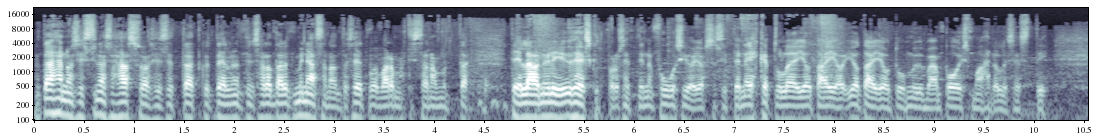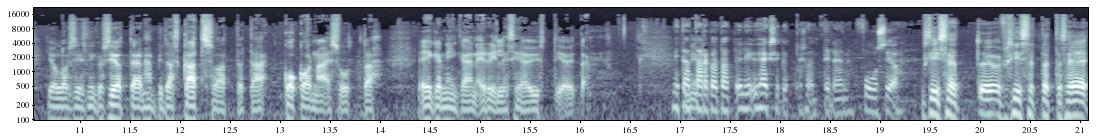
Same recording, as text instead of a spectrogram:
No tämähän on siis sinänsä hassua, siis, että kun teillä nyt niin sanotaan, että minä sanon, että se et voi varmasti sanoa, mutta teillä on yli 90 prosenttinen fuusio, jossa sitten ehkä tulee jotain, jotain joutuu myymään pois mahdollisesti, jolloin siis niin sijoittajanhan pitäisi katsoa tätä kokonaisuutta, eikä niinkään erillisiä yhtiöitä. Mitä niin, tarkoitat yli 90 prosenttinen fuusio? Siis, että, siis että, että se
